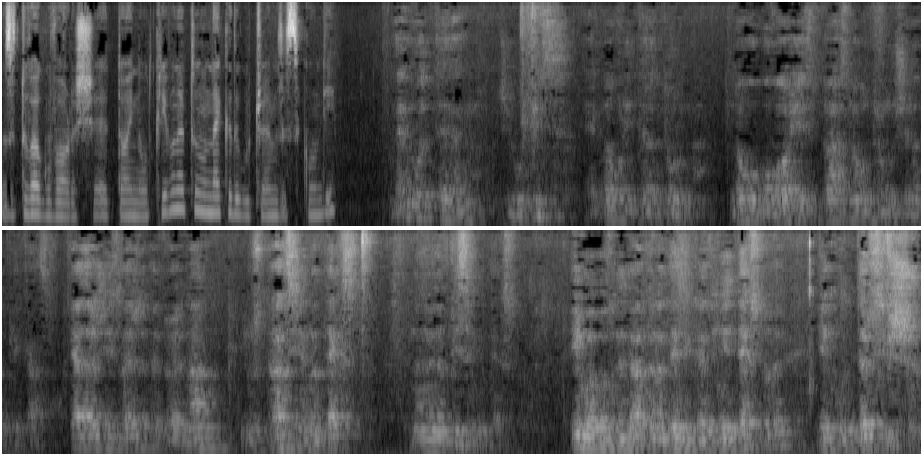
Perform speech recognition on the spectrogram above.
За това говореше той на откриването, но нека да го чуем за секунди. Неговата живопис много литературна. Много говори и затова аз много трудно ще надприказвам. Тя даже изглежда като една иллюстрация на текст, на ненаписани текстове. Има в недрата на тези картини текстове и ако търсиш,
